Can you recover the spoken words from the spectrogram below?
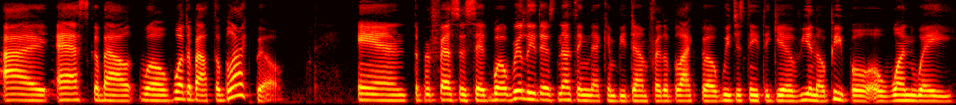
I asked about, well, what about the black belt? And the professor said, well, really, there's nothing that can be done for the black belt. We just need to give, you know, people a one way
